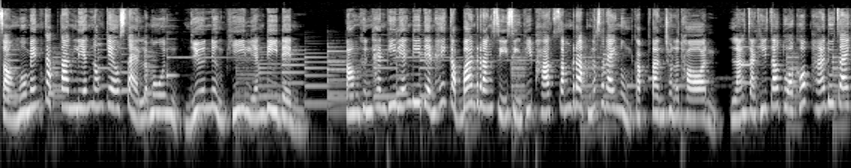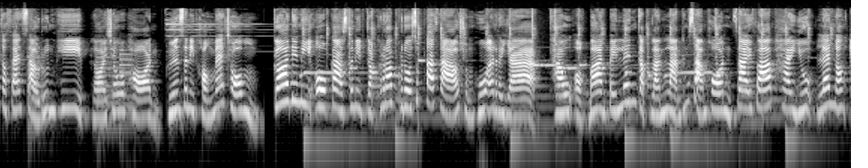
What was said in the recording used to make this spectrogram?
2 โมเมนต์กับตันเลี้ยงน้องเกลแสนละมุน ยืนหนึ่งพี่เลี้ยงดีเด่น ต้องขึ้นแทนพี่เลี้ยงดีเด่นให้กับบ้านรังสีสิงห์พิพัฒน์สำหรับนักแสดงหนุ่มกับตันชนทร หลังจากที่เจ้าตัวคบหาดูใจกับแฟนสาวรุ่นพี่พลอยเชวพร เพื่อนสนิทของแม่ชม ก็ได้มีโอกาสสนิทกับครอบครัวซุปตาสาวชมพู่อารยา เข้าออกบ้านไปเล่นกับหลานๆทั้ง 3 คนสายฟ้าพายุ และน้องแอ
